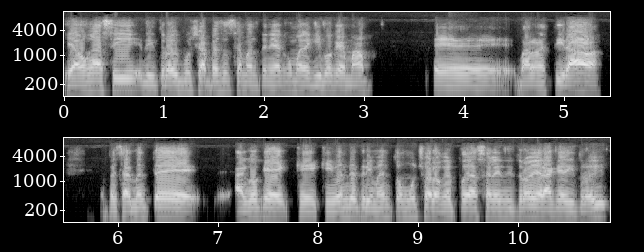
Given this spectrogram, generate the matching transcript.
Y aún así, Detroit muchas veces se mantenía como el equipo que más eh, balones tiraba, especialmente algo que, que, iba en detrimento mucho de lo que él podía hacer en Detroit, era que Detroit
